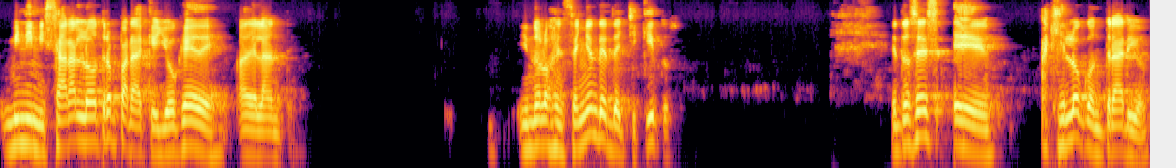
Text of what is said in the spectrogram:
minimizar al otro para que yo quede adelante. Y nos los enseñan desde chiquitos. Entonces, eh, aquí es lo contrario.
